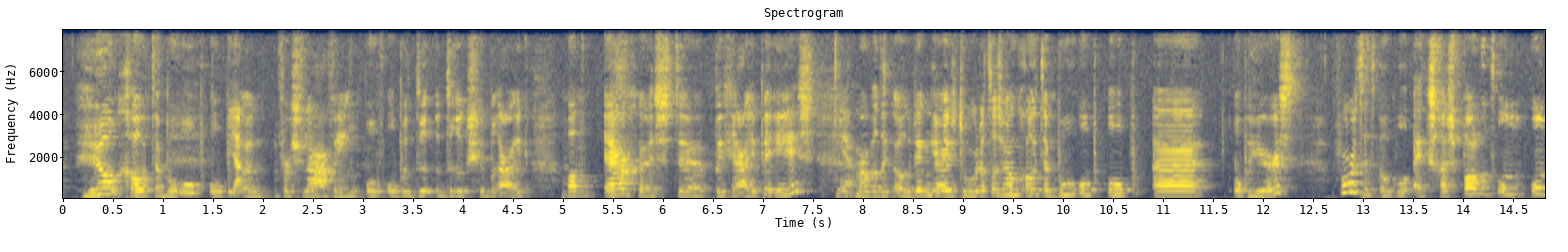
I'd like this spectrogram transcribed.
heel groot taboe op, op Ja. een verslaving of op het dru- drugsgebruik. Wat ergens te begrijpen is. Ja. Maar wat ik ook denk, juist doordat er zo'n groot taboe op, op, eh, op heerst, wordt het ook wel extra spannend om, om,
